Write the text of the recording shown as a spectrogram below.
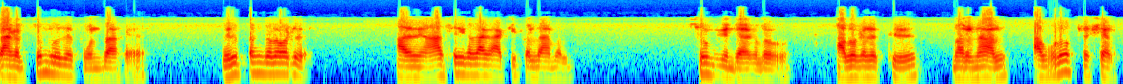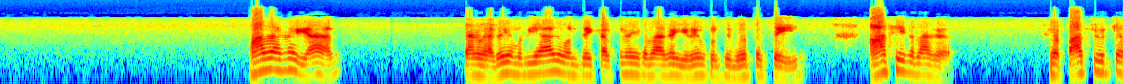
நாங்கள் தூங்குவதற்கு முன்பாக விருப்பங்களோடு அதனை ஆசைகளாக ஆக்கிக் கொள்ளாமல் தூங்குகின்றார்களோ அவர்களுக்கு மறுநாள் அவ்வளோ ப்ரெஷர் மாறாக யார் தாங்கள் அடைய முடியாத ஒன்றை கற்பனைகளாக இறைவன் கொடுத்த விருப்பத்தை ஆசைகளாக சில பார்த்துவிட்ட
